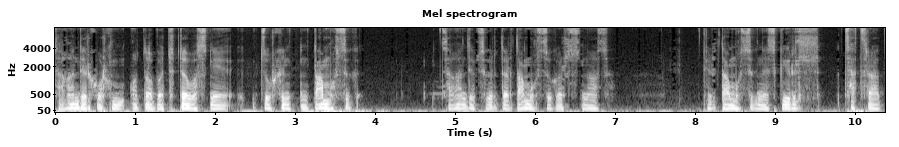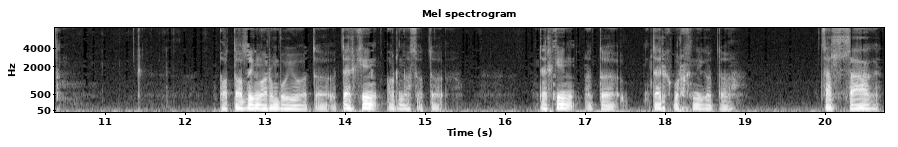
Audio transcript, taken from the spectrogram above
цагаан дээрх бурхан одоо бодтой болсны зүрхэнд нь дам үсэг цагаан дэвсгэр дээр дам үсэг орсноос тэр дам үсэгнээс гэрэл цацраад бодолын орон буюу одоо дархийн орноос одоо дархийн одоо дарих бурхныг одоо заллаа гэд.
